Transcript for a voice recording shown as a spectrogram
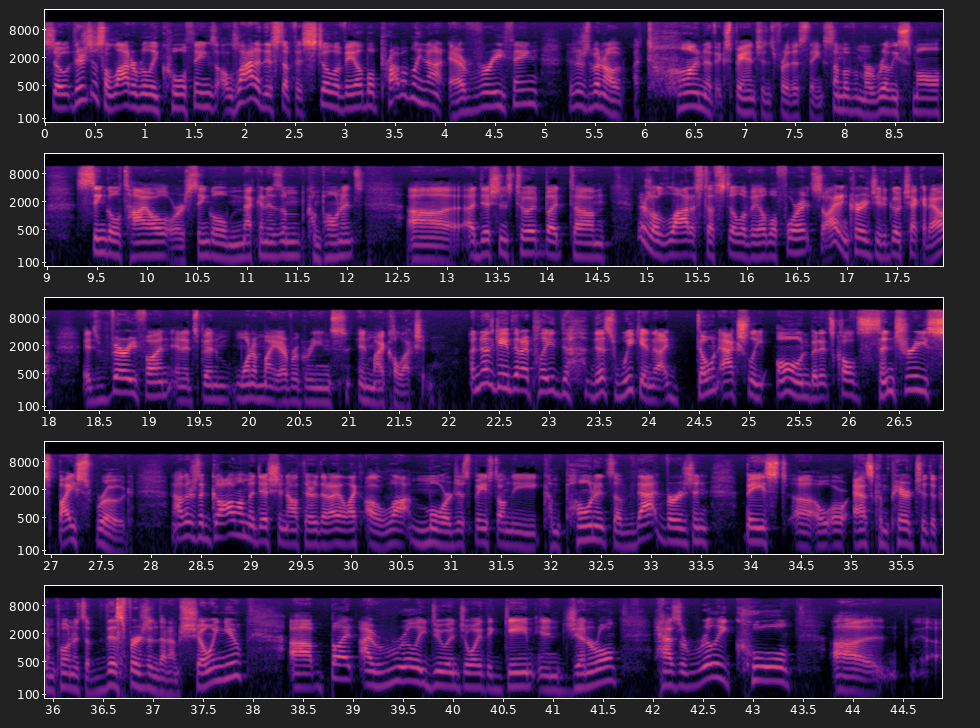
So there's just a lot of really cool things. A lot of this stuff is still available. Probably not everything. There's been a, a, ton of expansions for this thing. Some of them are really small, single tile or single mechanism components uh, additions to it, but um, there's a lot of stuff still available for it. So I'd encourage you to go check it out. It's very fun and it's been one of my evergreens in my collection. Another game that I played this weekend, I don't actually own, but it's called Century Spice Road. Now, there's a Golem edition out there that I like a lot more, just based on the components of that version, based uh, or, or, as compared to the components of this version that I'm showing you. Uh, but I really do enjoy the game in general. It has a really cool uh,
